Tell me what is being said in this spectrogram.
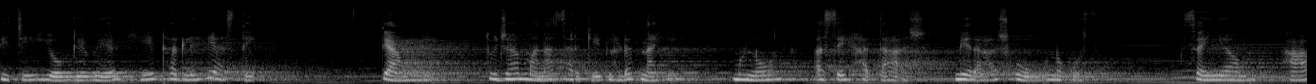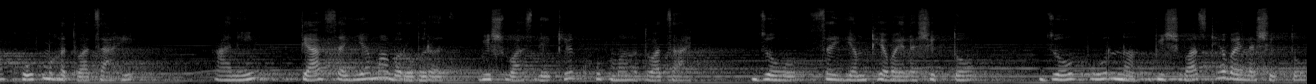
तिची योग्य वेळ ही ठरलेली असते. त्यामुळे तुझ्या मनासारखे घडत नाही. म्हणून असे हताश निराश होऊ नकोस. संयम हा खूप महत्त्वाचा आहे. आणि त्या संयमाबरोबरच विश्वास देखील खूप महत्त्वाचा आहे. जो संयम ठेवायला शिकतो जो पूर्ण विश्वास ठेवायला शिकतो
